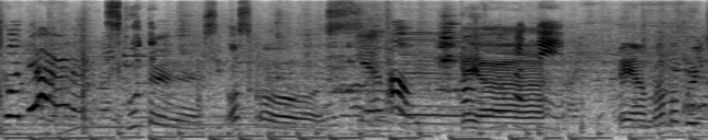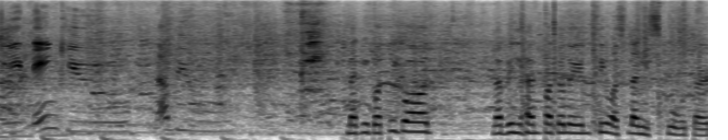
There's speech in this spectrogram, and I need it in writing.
scooter! Scooter! Si Os-Os. Kaya, kaya Mama Virgie, thank you! Love you! Nag-ikot-ikot. Nabilhan patuloy si Was ng scooter.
